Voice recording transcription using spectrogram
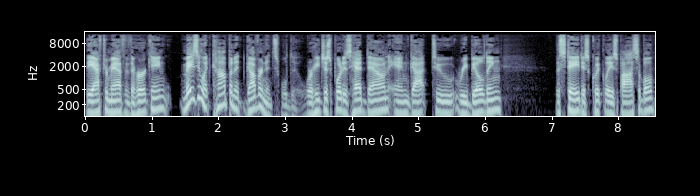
the aftermath of the hurricane. Amazing what competent governance will do, where he just put his head down and got to rebuilding the state as quickly as possible.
